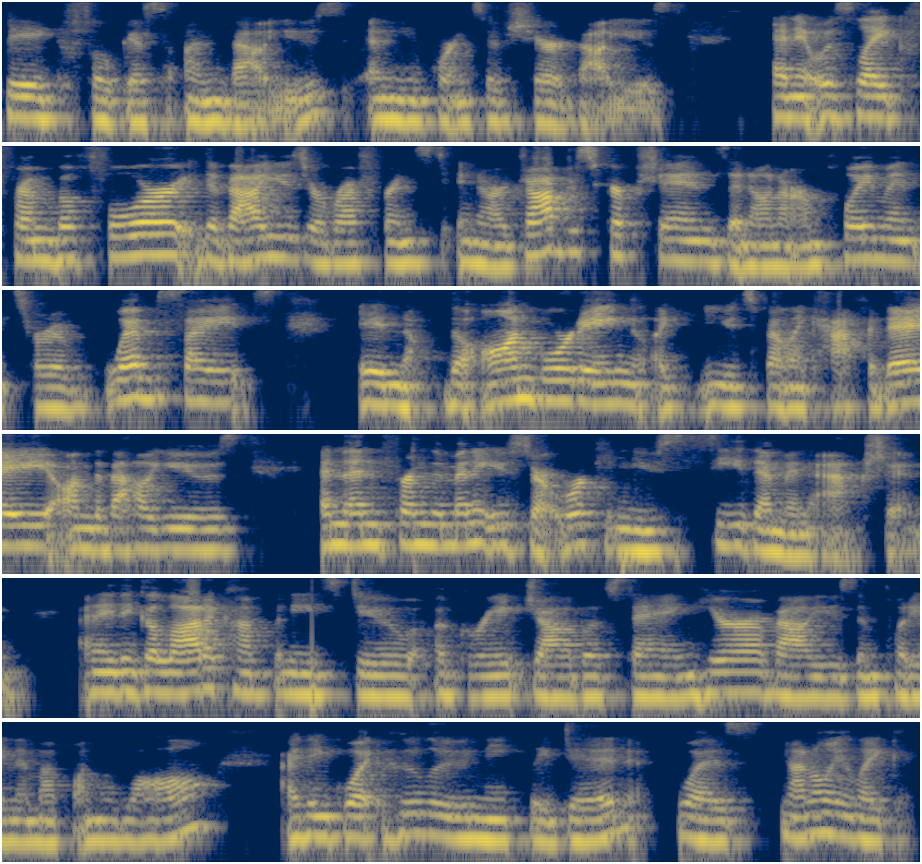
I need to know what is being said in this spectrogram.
big focus on values and the importance of shared values. And it was like from before the values are referenced in our job descriptions and on our employment sort of websites in the onboarding, like you'd spend like half a day on the values. And then from the minute you start working, you see them in action. And I think a lot of companies do a great job of saying, here are values and putting them up on the wall. I think what Hulu uniquely did was not only like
